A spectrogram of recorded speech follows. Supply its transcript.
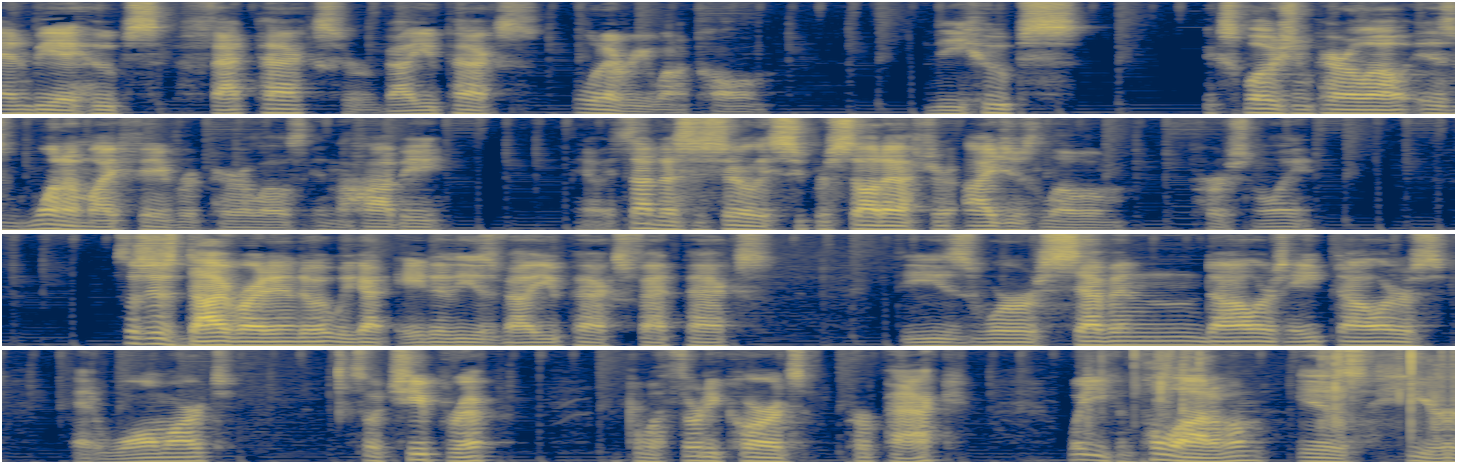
NBA Hoops Fat Packs or Value Packs, whatever you want to call them. The Hoops Explosion parallel is one of my favorite parallels in the hobby. You know, it's not necessarily super sought after. I just love them personally. So let's just dive right into it. We got eight of these value packs, fat packs. These were $7, $8 at Walmart. So cheap rip. Come with 30 cards per pack. What you can pull out of them is here,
